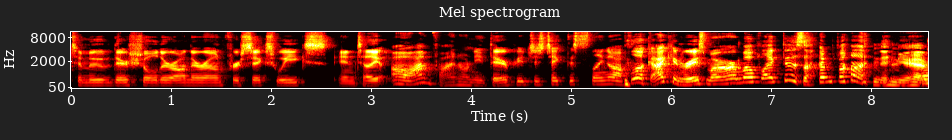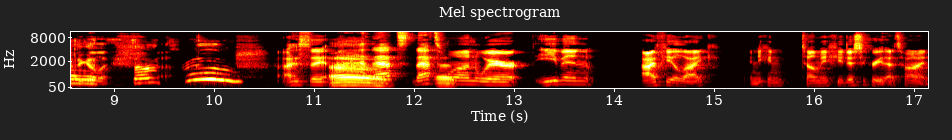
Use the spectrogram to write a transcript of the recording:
to move their shoulder on their own for six weeks and tell you, "Oh, I'm fine. I don't need therapy. Just take this sling off. Look, I can raise my arm up like this. I'm fine." And you have oh, to go. Like, so true. I say oh, that's that's one where even I feel like and you can tell me if you disagree, that's fine.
